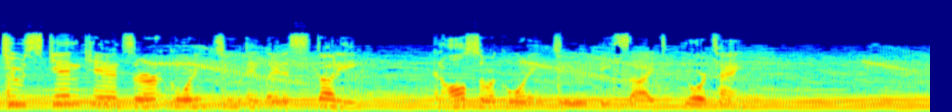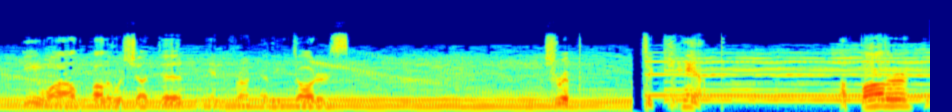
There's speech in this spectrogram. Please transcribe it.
to skin cancer, according to a latest study, and also according to the site Your Tank. Meanwhile, the father was shot dead in front of his daughter's trip to camp. A father in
